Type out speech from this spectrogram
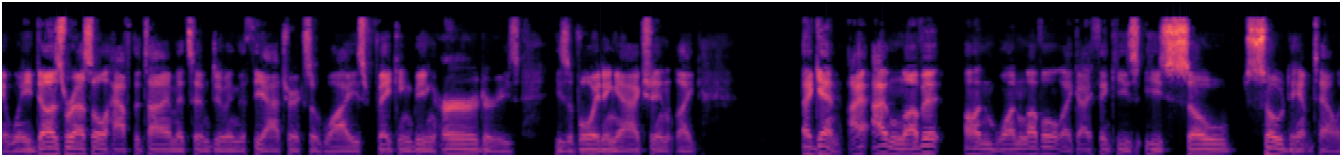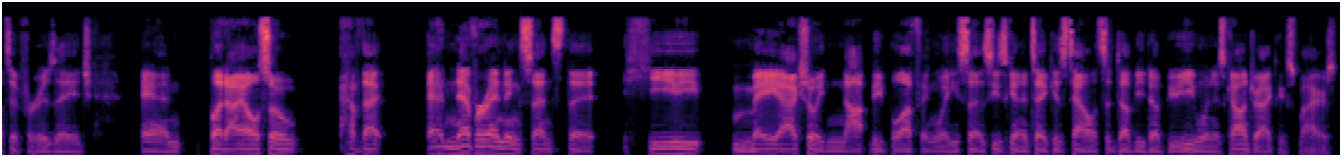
and when he does wrestle, half the time it's him doing the theatrics of why he's faking being hurt or he's, he's avoiding action. Like, again, I, I love it on one level. Like I think he's he's so so damn talented for his age, and but I also have that never ending sense that he may actually not be bluffing when he says he's going to take his talents to WWE when his contract expires.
